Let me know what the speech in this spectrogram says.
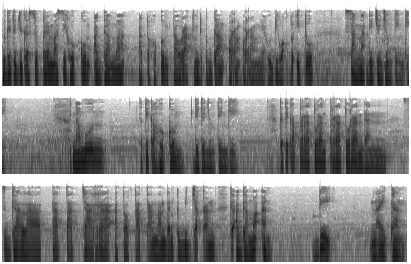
Begitu juga supremasi hukum agama atau hukum Taurat yang dipegang orang-orang Yahudi waktu itu sangat dijunjung tinggi. Namun ketika hukum dijunjung tinggi, ketika peraturan-peraturan dan segala tata cara atau tatanan dan kebijakan keagamaan dinaikkan,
